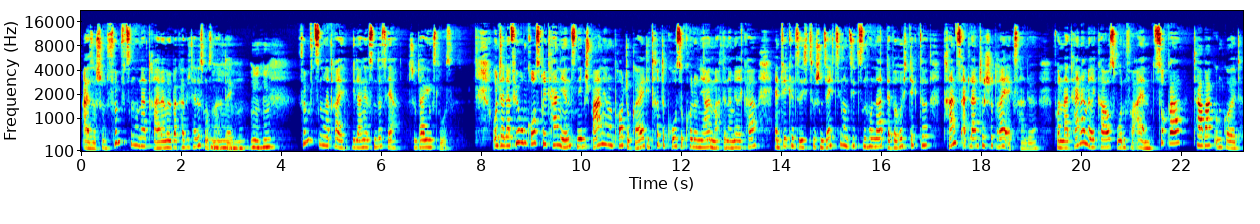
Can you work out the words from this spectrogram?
Also schon 1503, wenn wir über Kapitalismus nachdenken. 1503, wie lange ist denn das her? Schon da ging's los. Unter der Führung Großbritanniens neben Spanien und Portugal, die dritte große Kolonialmacht in Amerika, entwickelte sich zwischen 16 und 1700 der berüchtigte transatlantische Dreieckshandel. Von Lateinamerika aus wurden vor allem Zucker, Tabak und Gold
